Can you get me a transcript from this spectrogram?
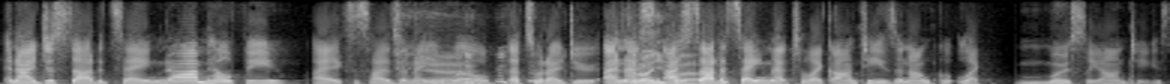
And I just started saying, no, I'm healthy. I exercise and I Yeah. eat well. That's what I do. And Good I, I that. started saying that to like aunties and uncle, like mostly aunties.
